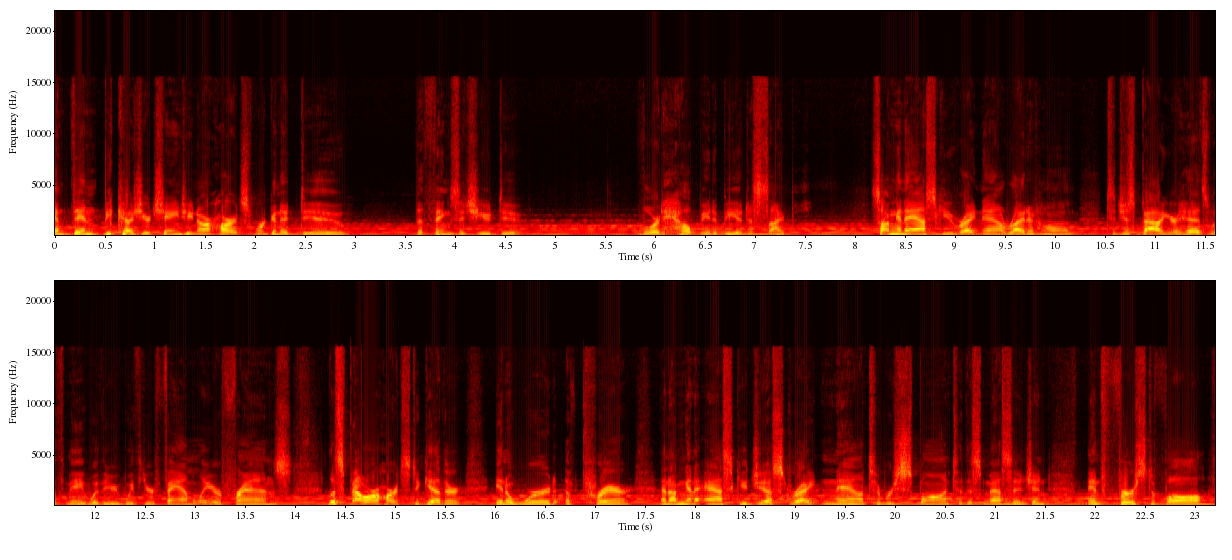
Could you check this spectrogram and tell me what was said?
And then, because you're changing our hearts, we're going to do the things that you do. Lord, help me to be a disciple. So I'm going to ask you right now, right at home, to just bow your heads with me, whether you're with your family or friends. Let's bow our hearts together in a word of prayer. And I'm going to ask you just right now to respond to this message. And, and first of all,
